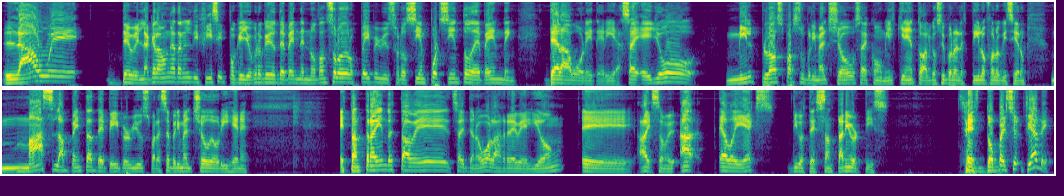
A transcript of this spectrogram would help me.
La UE de verdad que la van a tener difícil porque yo creo que ellos dependen no tan solo de los pay-per-views, pero 100% dependen de la boletería. O sea, ellos mil plus para su primer show, o sea, como 1500, algo así por el estilo fue lo que hicieron. Más las ventas de pay-per-views para ese primer show de orígenes. Están trayendo esta vez, de nuevo, la rebelión. Eh, ay, se me, ah, LAX. Digo, este, Santani Ortiz. Es dos versiones. Fíjate,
